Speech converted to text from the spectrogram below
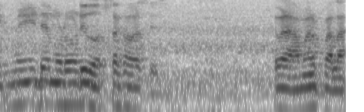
এক মিনিটে মোটামুটি দশটা খাওয়া শেষ। এবার আমার পালা।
